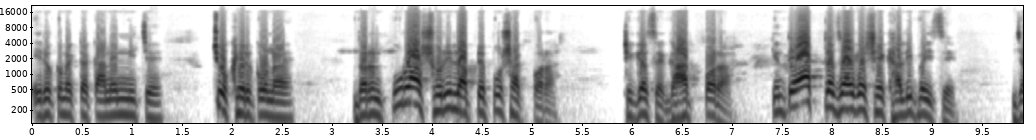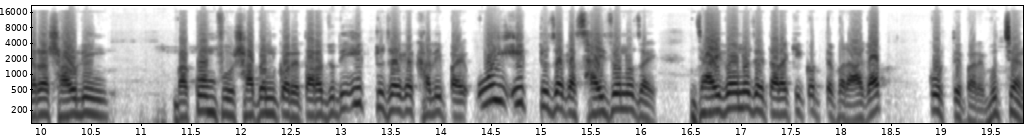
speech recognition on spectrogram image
এরকম একটা কানের নিচে, চোখের কোনায়। ধরেন পুরা শরীরে আপনি পোশাক পরা, ঠিক আছে, ঘাট পরা, কিন্তু একটা জায়গা সে খালি পাইছে। যারা শাওলিং বা কমফু সাধন করে, তারা যদি একটু জায়গা খালি পায়, ওই একটু জায়গা সাইজ অনুযায়ী, জায়গা অনুযায়ী তারা কি করতে পারে? আঘাত? করতে পারে, বুঝছেন?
